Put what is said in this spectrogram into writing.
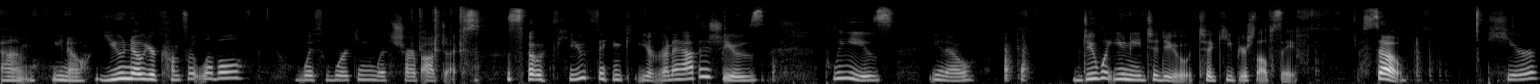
Um, you know, you know your comfort level with working with sharp objects. So if you think you're going to have issues, please you know, do what you need to do to keep yourself safe. So, here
